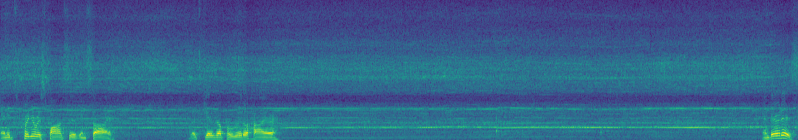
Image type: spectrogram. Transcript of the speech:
and it's pretty responsive inside. Let's get it up a little higher. And there it is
